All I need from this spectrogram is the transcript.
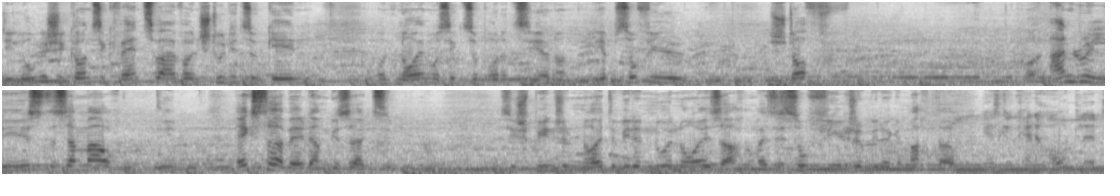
die logische Konsequenz war einfach ins Studio zu gehen und neue Musik zu produzieren. Und ich habe so viel Stoff unreleased, das haben wir auch die Extrawelt haben gesagt, sie, sie spielen schon heute wieder nur neue Sachen, weil sie so viel schon wieder gemacht haben. Ja, es gibt kein Outlet,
